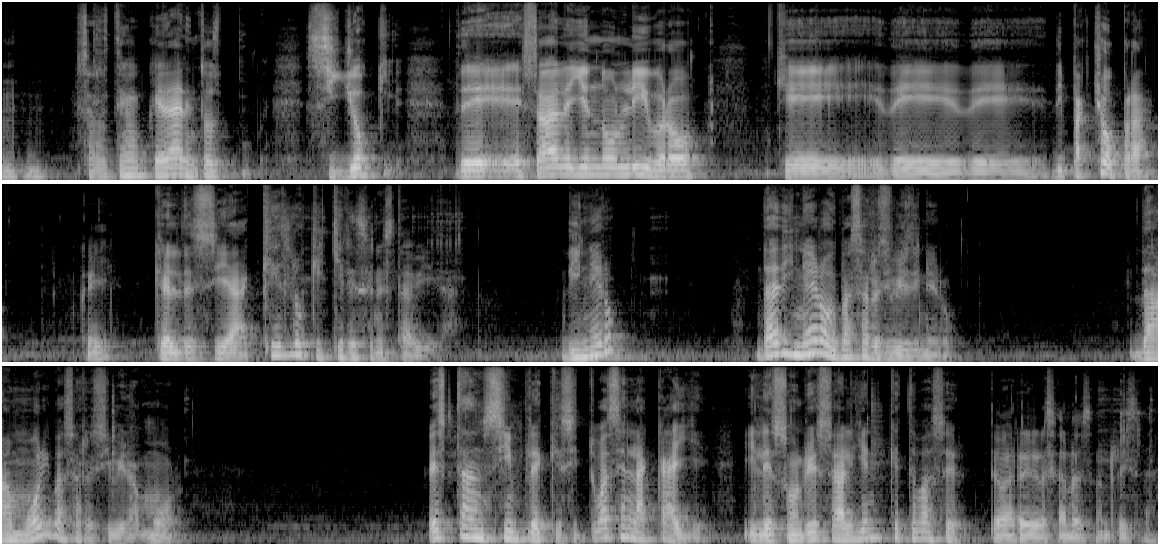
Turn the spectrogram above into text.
O sea, lo tengo que dar. Entonces, si yo estaba leyendo un libro que de, de Deepak Chopra, que él decía, ¿qué es lo que quieres en esta vida? ¿Dinero? Da dinero y vas a recibir dinero. Da amor y vas a recibir amor. Es tan simple que si tú vas en la calle y le sonríes a alguien, ¿qué te va a hacer? Te va a regresar la sonrisa.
